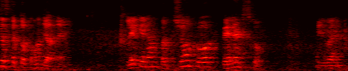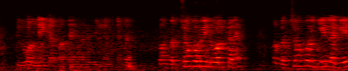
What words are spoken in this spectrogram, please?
टीचर्स तक तो पहुँच जाते हैं। लेकिन हम बच्चों को पेरेंट्स को इन्वॉल्व नहीं कर पाते हमारे विजन के अंदर। तो हम बच्चों को भी इन्वॉल्व करें। तो बच्चों को ये लगे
